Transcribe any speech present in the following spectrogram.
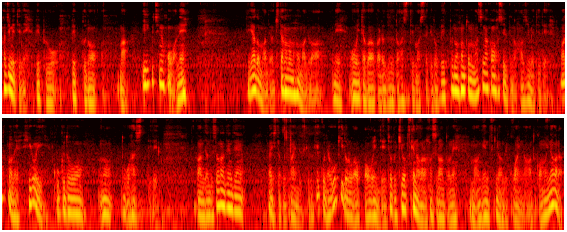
初めてね別府を別府のまあ入り口の方はね宿までは北浜の方まではね大分側からずっと走ってましたけど別府の本当の街中を走るっていうのは初めてでまあでもね広い国道のとこ走ってって感じなんでそんな全然大したことないんですけど結構ね大きい道路がやっぱ多いんでちょっと気をつけながら走らんとねまあ原付なんで怖いなとか思いながら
